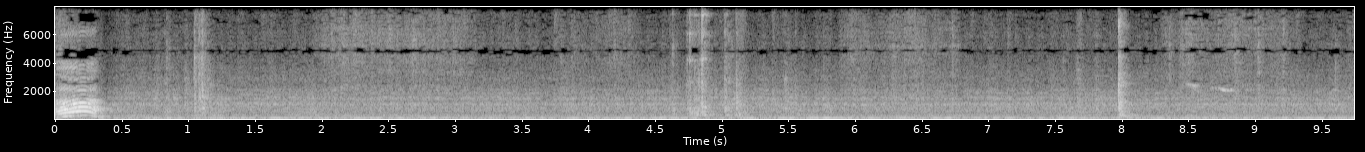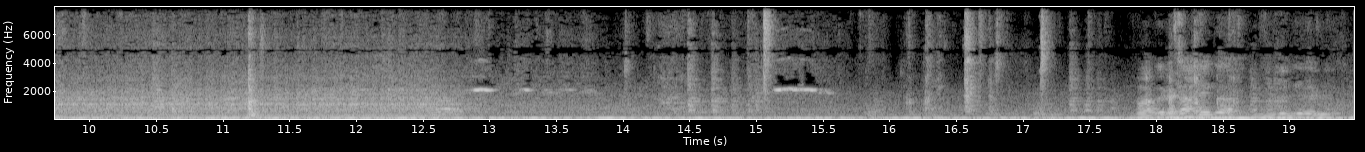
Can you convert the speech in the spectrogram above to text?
어? 아! 막을 하니까 문제기를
